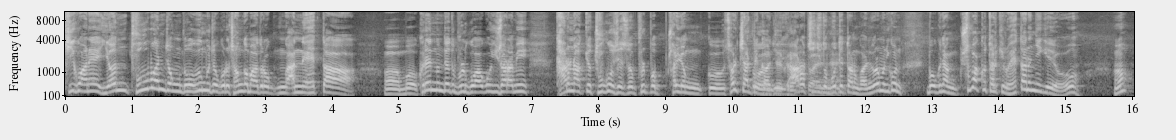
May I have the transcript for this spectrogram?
기관에 연 두 번 정도 의무적으로 점검하도록 안내했다. 어 뭐 그랬는데도 불구하고 이 사람이 다른 학교 두 곳에서 불법 촬영 그 설치할 또 때까지 알아채지도 네. 못했다는 거 아니에요? 그러면 이건 뭐 그냥 수박 겉핥기로 했다는 얘기예요. 어?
